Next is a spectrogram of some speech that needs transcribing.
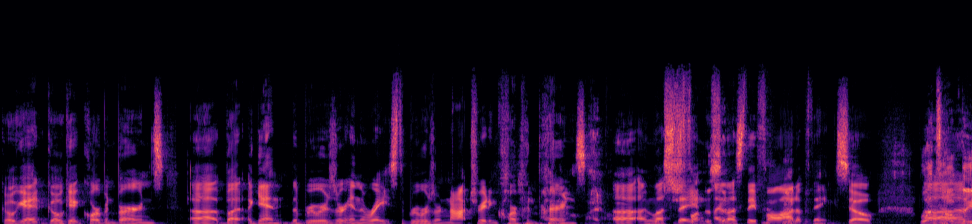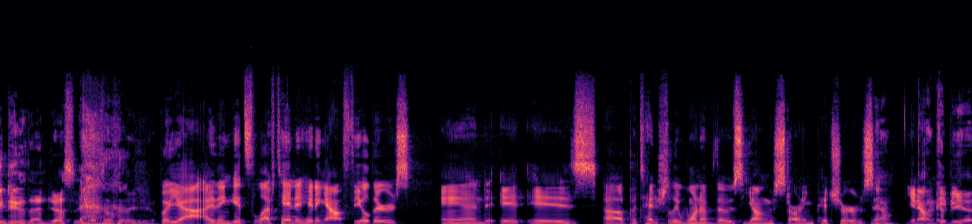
Go get, go get Corbin Burnes. Uh, but again, the Brewers are in the race. The Brewers are not trading Corbin Burnes I know. uh, unless they fun to say. unless they fall out of things. So Let's uh, hope they do then, Jesse. Let's hope they do. but yeah, I think it's left-handed hitting outfielders, and it is uh, potentially one of those young starting pitchers, Yeah, and you know maybe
